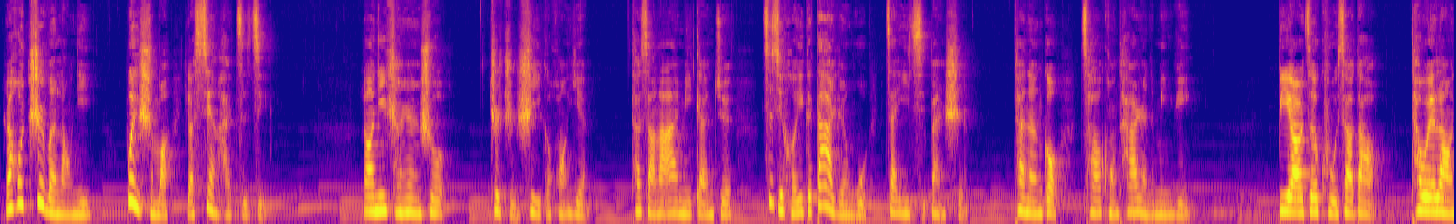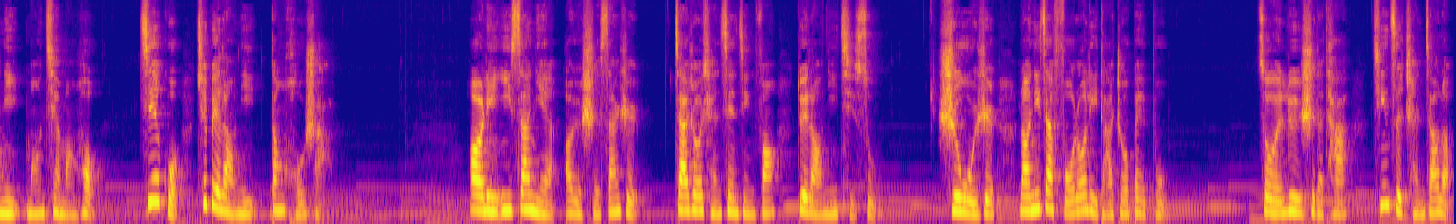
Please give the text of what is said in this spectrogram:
然后质问朗尼为什么要陷害自己。朗尼承认说这只是一个谎言，他想让艾米感觉自己和一个大人物在一起办事，他能够操控他人的命运。比尔则苦笑道：“他为朗尼忙前忙后。”结果却被老尼当猴耍。二零一三年二月十三日，加州城县警方对老尼起诉。十五日，老尼在佛罗里达州被捕。作为律师的他，亲自呈交了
